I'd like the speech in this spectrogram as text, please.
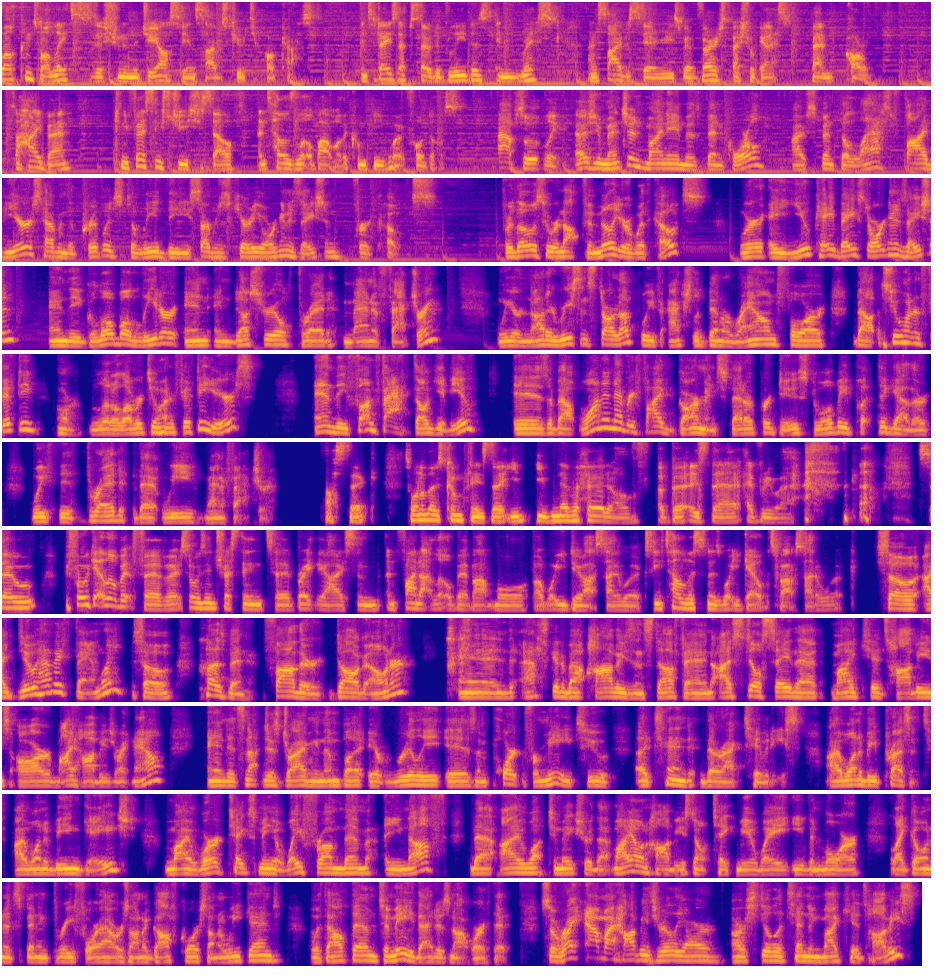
Welcome to our latest edition in the GRC and Cybersecurity podcast. In today's episode of Leaders in Risk and Cyber series, we have a very special guest, Ben Corll. So, hi, Ben. Can you first introduce yourself and tell us a little about what the company you work for does? Absolutely. As you mentioned, my name is Ben Corll. I've spent the last five years having the privilege to lead the cybersecurity organization for Coats. For those who are not familiar with Coats, we're a UK based organization and the global leader in industrial thread manufacturing. We are not a recent startup. We've actually been around for about 250 or a little over 250 years. And the fun fact I'll give you is about one in every five garments that are produced will be put together with the thread that we manufacture. Fantastic. It's one of those companies that you, you've never heard of, but is there everywhere. so before we get a little bit further, it's always interesting to break the ice and, and find out a little bit about more about what you do outside of work. So you tell listeners what you get up to outside of work. So I do have a family. So husband, father, dog owner, and asking about hobbies and stuff. And I still say that my kids' hobbies are my hobbies right now. And it's not just driving them, but it really is important for me to attend their activities. I want to be present. I want to be engaged. My work takes me away from them enough that I want to make sure that my own hobbies don't take me away even more, like going and spending three, four hours on a golf course on a weekend. Without them, to me, that is not worth it. So right now, my hobbies really are are still attending my kids' hobbies,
